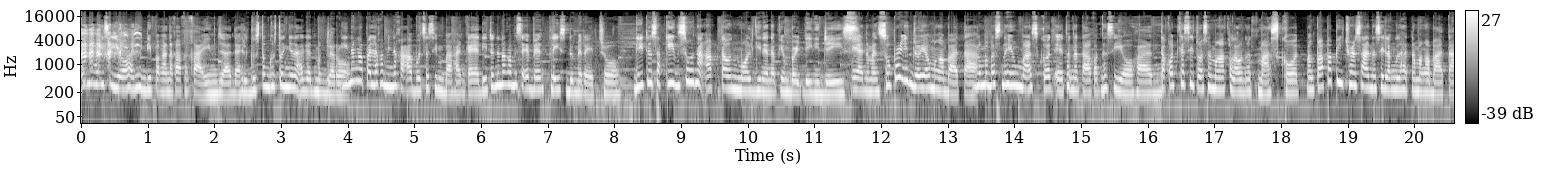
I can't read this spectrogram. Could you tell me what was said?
Anyway, si Johan hindi pa nga nakakakain dyan dahil gustong gusto niya na agad maglaro. Hindi na nga pala kami nakaabot sa simbahan kaya dito na lang kami sa event place Dumiretso. Dito sa Kidso na Uptown Mall ginanap yung birthday ni Jace. Kaya naman super enjoy ang mga bata. Lumabas na yung mascot, eto natakot na si Johan. Takot kasi to sa mga clown at mascot. Magpapapicture sana silang lahat ng mga bata.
